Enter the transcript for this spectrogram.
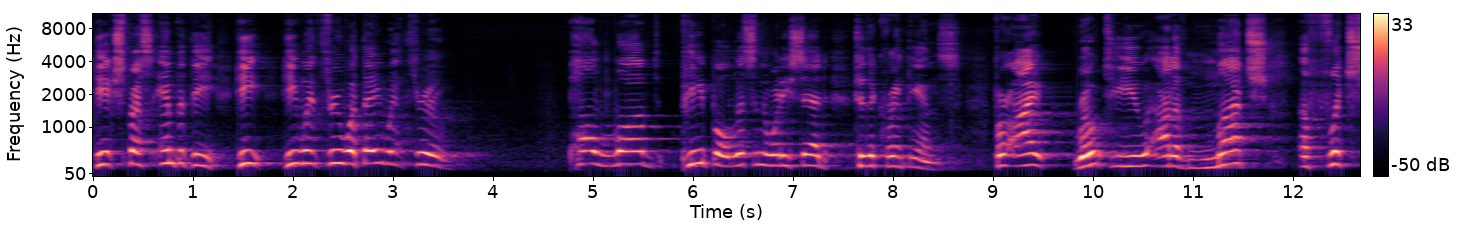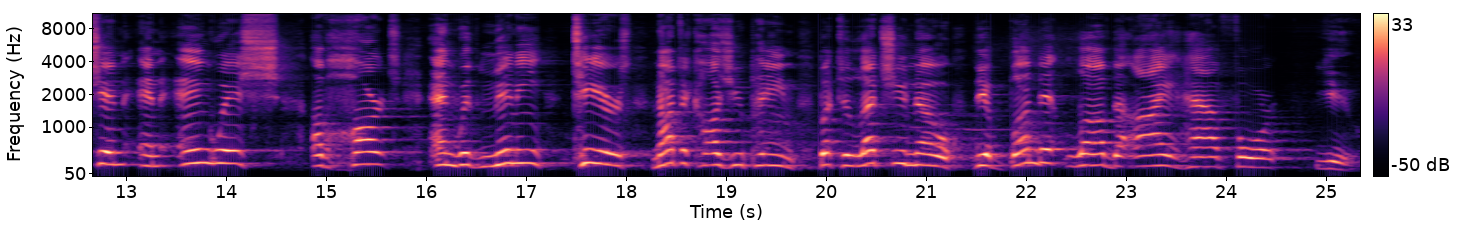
He expressed empathy. He, he went through what they went through. Paul loved people. Listen to what he said to the Corinthians. For I wrote to you out of much affliction and anguish of heart and with many tears, not to cause you pain, but to let you know the abundant love that I have for you.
